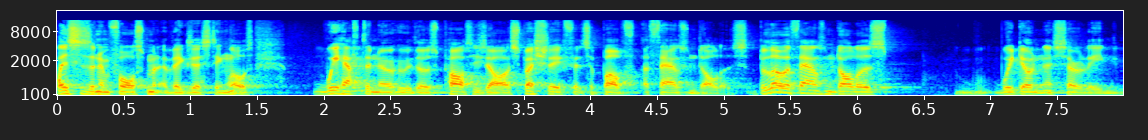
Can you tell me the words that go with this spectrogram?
This is an enforcement of existing laws. We have to know who those parties are, especially if it's above $1,000. Below $1,000, we don't necessarily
